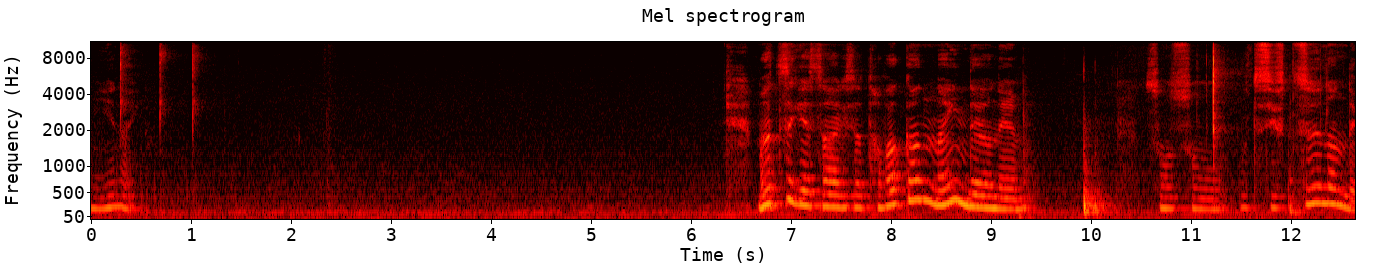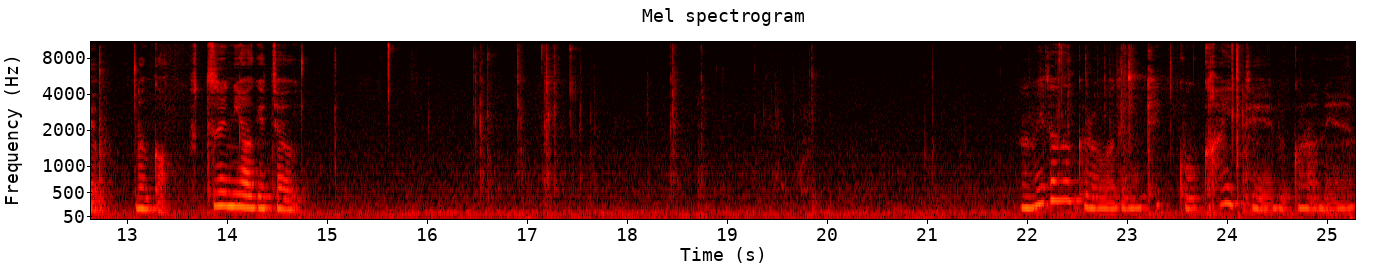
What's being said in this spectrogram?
見えないまつげさありさ束感ないんだよねそうそう私普通なんだよなんか普通にあげちゃう涙袋はでも結構描いてるからね。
